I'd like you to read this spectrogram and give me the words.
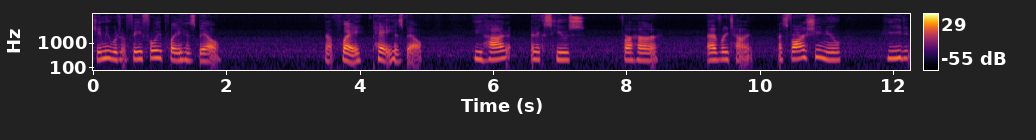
Jamie would faithfully play his bail. Not play, pay his bill. He had an excuse for her every time. As far as she knew, he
